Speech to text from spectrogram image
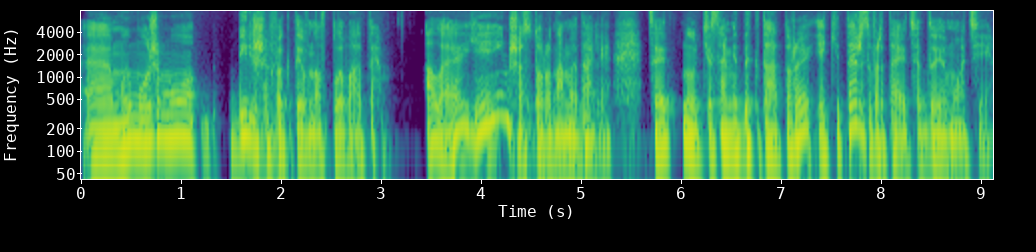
е, ми можемо більш ефективно впливати. Але є інша сторона медалі. Це ну, ті самі диктатори, які теж звертаються до емоцій.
